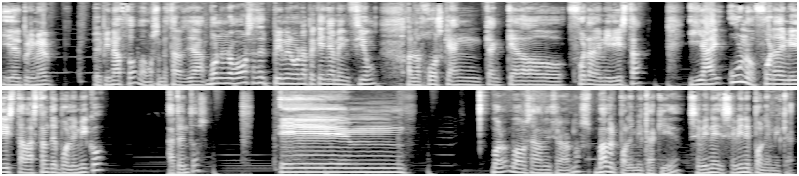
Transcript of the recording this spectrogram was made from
Y el primer pepinazo, vamos a empezar ya. Bueno, no, vamos a hacer primero una pequeña mención a los juegos que han, que han quedado fuera de mi lista. Y hay uno fuera de mi lista bastante polémico. Atentos. Eh, bueno, vamos a mencionarlos. Va a haber polémica aquí, ¿eh? Se viene, se viene polémica.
